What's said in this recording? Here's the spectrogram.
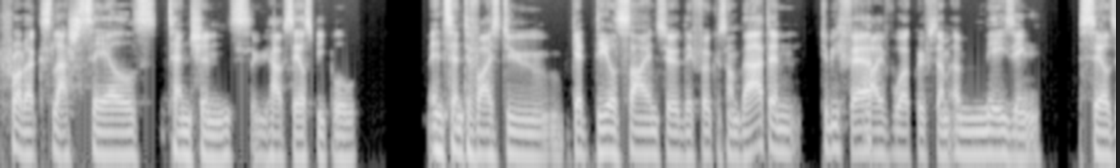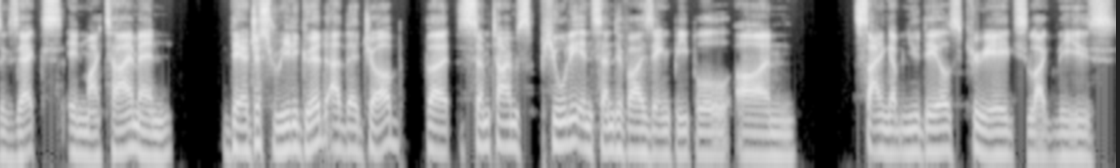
product slash sales tensions. So you have salespeople incentivized to get deals signed. So they focus on that. And to be fair, I've worked with some amazing sales execs in my time and they're just really good at their job. But sometimes purely incentivizing people on signing up new deals creates like these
